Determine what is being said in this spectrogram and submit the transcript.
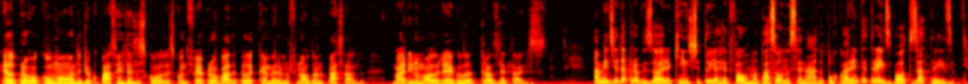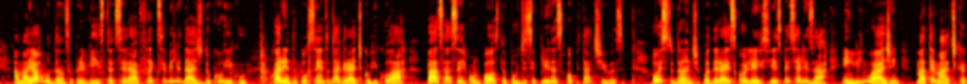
Ela provocou uma onda de ocupações nas escolas, quando foi aprovada pela Câmara no final do ano passado. Marina Moregula traz os detalhes. A medida provisória que institui a reforma passou no Senado por 43 votos a 13. A maior mudança prevista será a flexibilidade do currículo. 40% da grade curricular passa a ser composta por disciplinas optativas. O estudante poderá escolher se especializar em linguagem, matemática,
